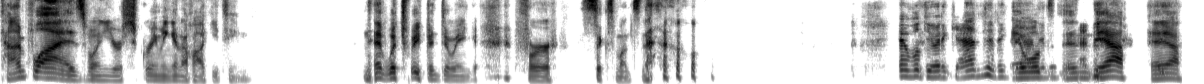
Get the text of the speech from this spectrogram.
time flies when you're screaming at a hockey team, which we've been doing for six months now. And we'll do it again and again. And we'll, and again. And yeah, yeah.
